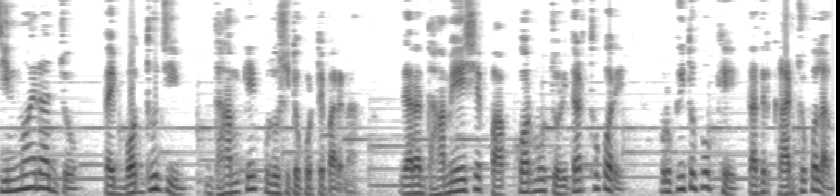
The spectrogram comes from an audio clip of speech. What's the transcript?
চিন্ময় রাজ্য তাই বদ্ধজীব ধামকে কুলসিত করতে পারে না। যারা ধামে এসে পাপকর্ম চরিতার্থ করে, প্রকৃতপক্ষে তাদের কার্যকলাপ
